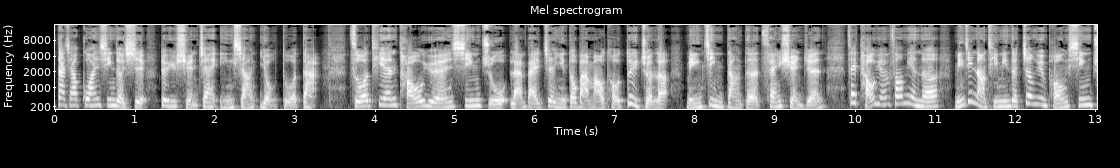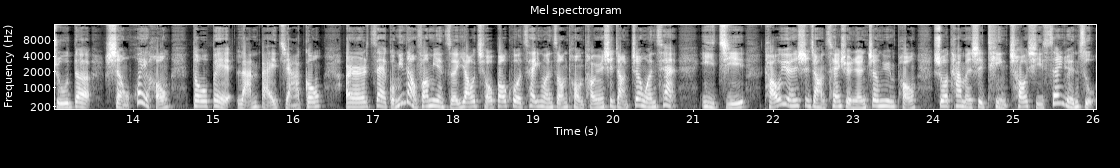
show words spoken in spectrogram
大家关心的是，对于选战影响有多大？昨天桃园、新竹蓝白阵营都把矛头对准了民进党的参选人。在桃园方面呢，民进党提名的郑运鹏、新竹的沈慧虹都被蓝白夹攻；而在国民党方面，则要求包括蔡英文总统、桃园市长郑文灿以及桃园市长参选人郑运鹏说他们是挺抄袭三人组，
